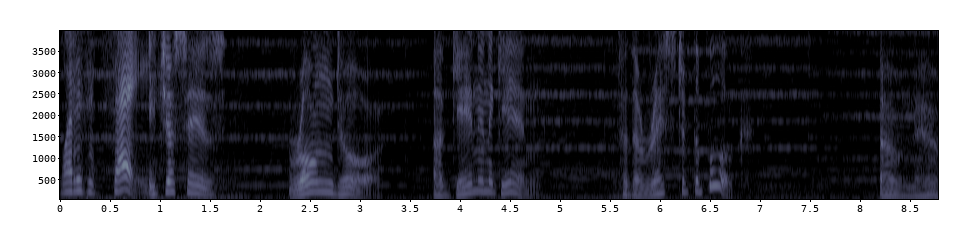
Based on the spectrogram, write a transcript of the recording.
What does it say? it just says wrong door again and again for the rest of the book. Oh no.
